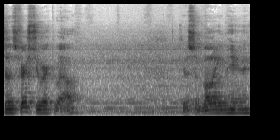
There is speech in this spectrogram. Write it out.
So those first two worked well. Give us some volume here.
